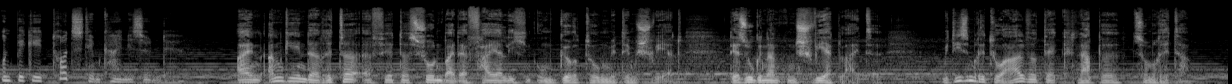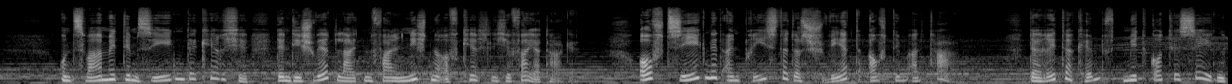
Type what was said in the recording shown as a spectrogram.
und begeht trotzdem keine Sünde. Ein angehender Ritter erfährt das schon bei der feierlichen Umgürtung mit dem Schwert, der sogenannten Schwertleite. Mit diesem Ritual wird der Knappe zum Ritter. Und zwar mit dem Segen der Kirche, denn die Schwertleiten fallen nicht nur auf kirchliche Feiertage. Oft segnet ein Priester das Schwert auf dem Altar. Der Ritter kämpft mit Gottes Segen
